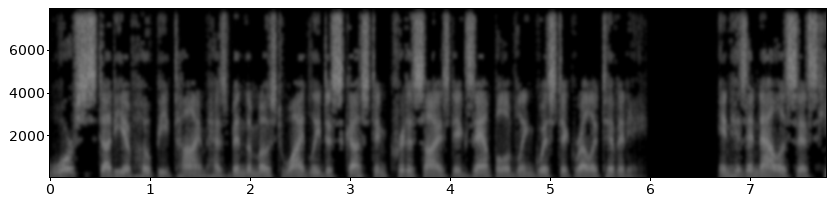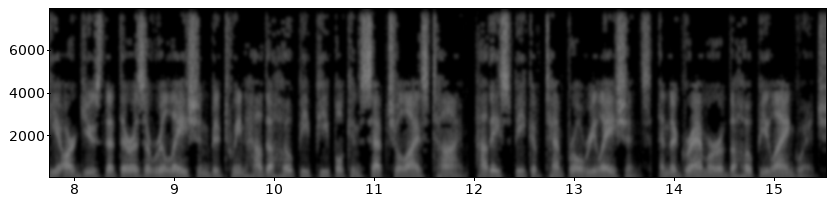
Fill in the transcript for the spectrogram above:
Whorf's study of Hopi time has been the most widely discussed and criticized example of linguistic relativity. In his analysis he argues that there is a relation between how the Hopi people conceptualize time, how they speak of temporal relations, and the grammar of the Hopi language.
